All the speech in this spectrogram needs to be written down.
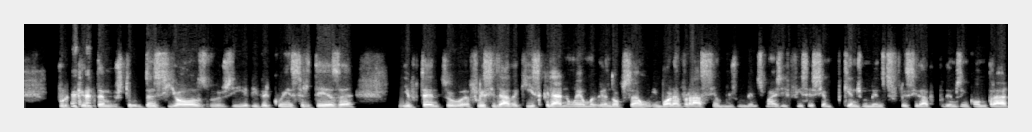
porque estamos todos ansiosos e a viver com incerteza, e portanto a felicidade aqui se calhar não é uma grande opção, embora haverá sempre nos momentos mais difíceis, sempre pequenos momentos de felicidade que podemos encontrar,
